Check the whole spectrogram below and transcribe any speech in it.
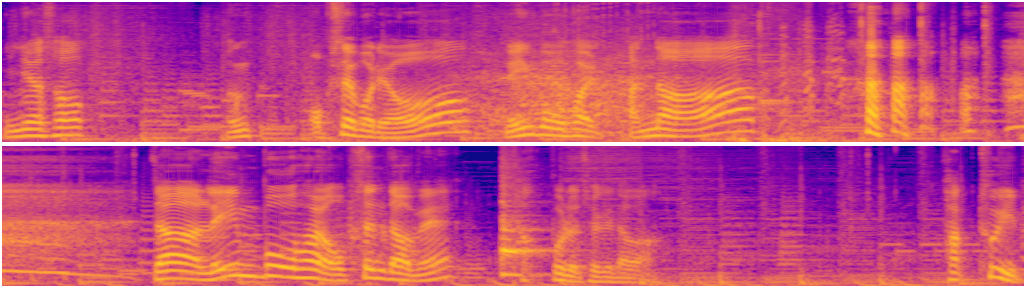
이 녀석 응 없애버려. 레인보우 활 반납. 자 레인보우 활 없앤 다음에 닭 뿌려 저기다가 닭 투입.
